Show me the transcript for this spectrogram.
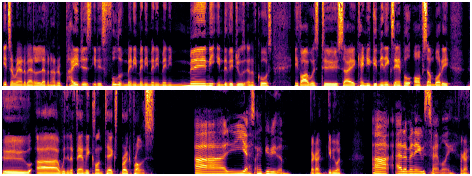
It's around about 1100 pages. It is full of many, many, many, many, many individuals. And of course, if I was to say, can you give me an example of somebody who, uh, within a family context, broke a promise? Uh, yes, I could give you them. Okay, give me one. Uh, Adam and Eve's family. Okay.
